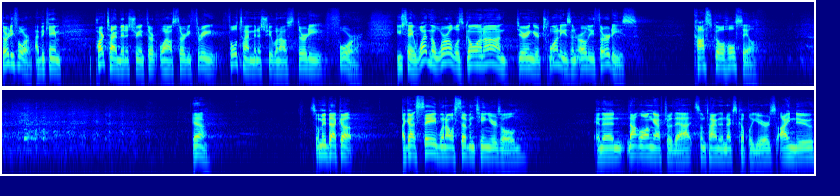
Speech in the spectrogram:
34. I became part time ministry when I was 33, full time ministry when I was 34. You say, what in the world was going on during your 20s and early 30s? Costco wholesale. Yeah. So let me back up. I got saved when I was 17 years old. And then, not long after that, sometime in the next couple years, I knew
